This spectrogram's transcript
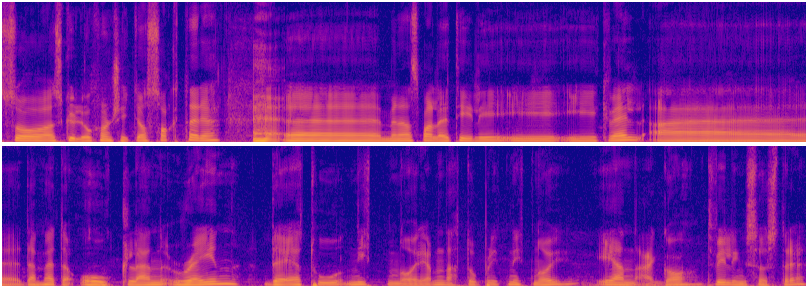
Så jeg skulle jo kanskje ikke ha sagt dette, eh, men jeg spiller tidlig i, i kveld. Eh, de heter Oakland Rain. Det er to 19-årige, nettopp blitt 19 år, enegga tvillingsøstre.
